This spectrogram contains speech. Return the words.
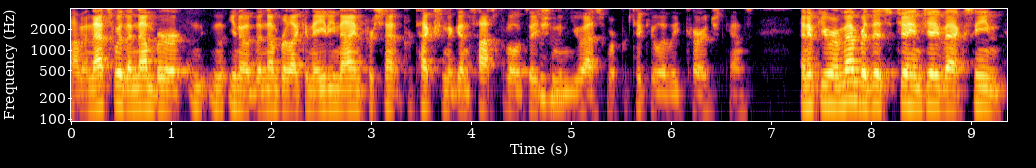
Um, and that's where the number, you know, the number like an 89% protection against hospitalization mm-hmm. in U.S. we're particularly encouraged against. And if you remember, this J and J vaccine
